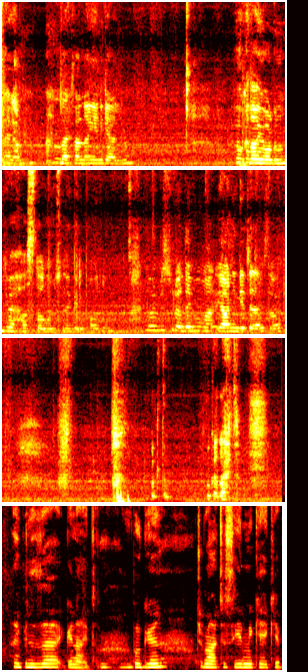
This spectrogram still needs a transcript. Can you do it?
Selam. Dershaneden yeni geldim. Ve o kadar yorgunum ki ve hasta oldum üstüne grip oldum. Böyle bir sürü ödevim var. Yarın gece dersi. Bıktım. Bu kadardı. Hepinize günaydın. Bugün cumartesi 22 Ekim.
